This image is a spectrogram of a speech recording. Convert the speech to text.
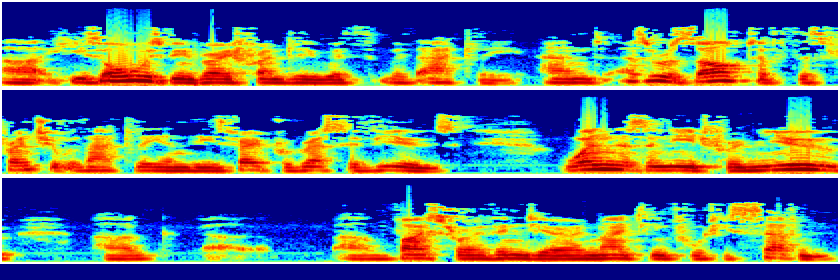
Uh, he's always been very friendly with, with Attlee. And as a result of this friendship with Attlee and these very progressive views, when there's a need for a new uh, uh, uh Viceroy of India in 1947,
